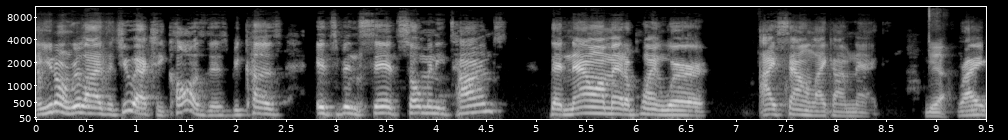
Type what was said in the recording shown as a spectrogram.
and you don't realize that you actually caused this because it's been said so many times that now I'm at a point where I sound like I'm nagging, yeah right?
